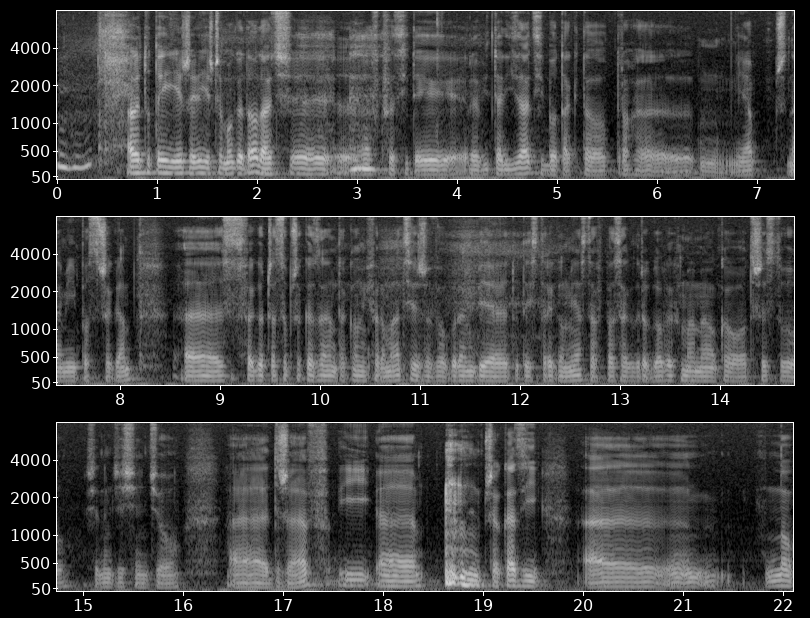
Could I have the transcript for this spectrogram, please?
Mhm. Ale tutaj, jeżeli jeszcze mogę dodać e, w kwestii tej rewitalizacji, bo tak to trochę mm, ja przynajmniej postrzegam, swego czasu przekazałem taką informację, że w obrębie tutaj Starego Miasta w pasach drogowych mamy około 370 drzew i przy okazji no,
